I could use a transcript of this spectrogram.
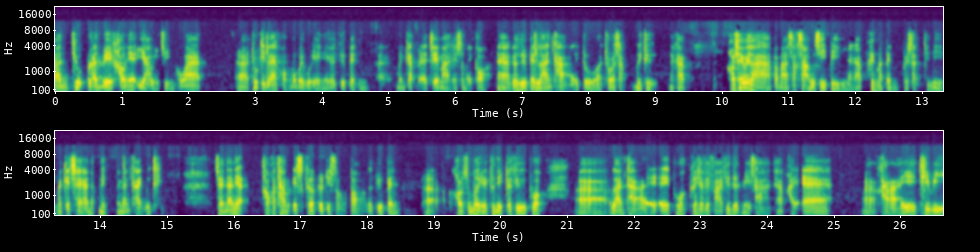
รันที่รันเวย์เขาเนี่ยยาวจริงๆ เพราะว่า ธุรกิจแรกของโมบาย w เองเนี่ยก็คือเป็นเหมือนกับเจมาในสมัยก่อนนะฮะก็คือเป็นร้านขายตัวโทรศัพท์มือถือนะครับเขาใช้เวลาประมาณสัก3หรือ4ปีนะครับขึ้นมาเป็นบริษัทที่มี Market Share อันดับหนึ่งในด้านขายมือถือจากนั้นเนี่ยเขาก็ทำ S curve ตัวที่ 2 ต่อก็คือเป็น consumer electronic ก็คือพวกร้านขายไอ้พวกเครื่องใช้ไฟฟ้าที่เดือดเมษานะครับขายแอร์ขายทีวี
